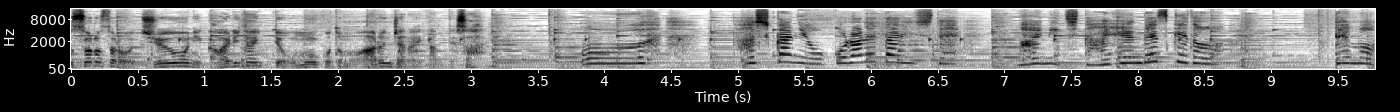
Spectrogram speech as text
そろそろ中央に帰りたいって思うこともあるんじゃないかってさ。うーん確かに怒られたりして毎日大変ですけどでも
